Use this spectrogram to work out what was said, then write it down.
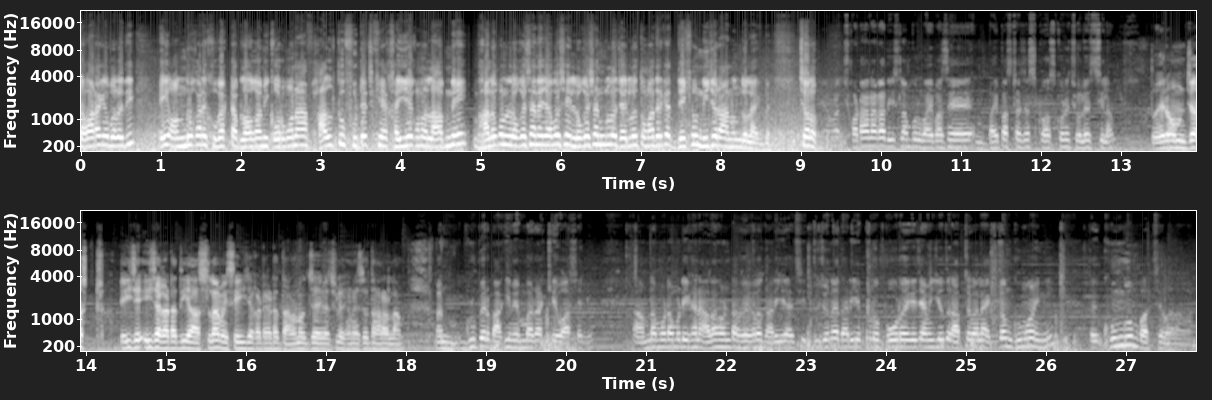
সবার আগে বলে দিই এই অন্ধকারে খুব একটা ব্লগ আমি করব না ফালতু ফুটেজ খেয়ে খাইয়ে কোনো লাভ নেই ভালো কোনো লোকেশানে যাব সেই লোকেশনগুলো যেগুলো তোমাদেরকে দেখেও নিজের আনন্দ লাগবে। চলো। আমরা ছটা নাগাদ ইসলামপুর বাইপাসে বাইপাসটা জাস্ট ক্রস করে চলে এসেছিলাম। তো এরকম জাস্ট এই যে এই জায়গাটা দিয়ে আসলাম এসে এই জায়গাটা একটা দাঁড়ানোর জায়গা ছিল এখানে এসে দাঁড়ালাম। কারণ গ্রুপের বাকি মেম্বাররা কেউ আসেনি। আমরা মোটামুটি এখানে আধা ঘণ্টা হয়ে গেল দাঁড়িয়ে আছি। দুজনে দাঁড়িয়ে পুরো বোর হয়ে গেছে। আমি যেহেতু রাত্রেবেলা একদম ঘুম হয়নি তো ঘুম ঘুম পাচ্ছে এবার আমার।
